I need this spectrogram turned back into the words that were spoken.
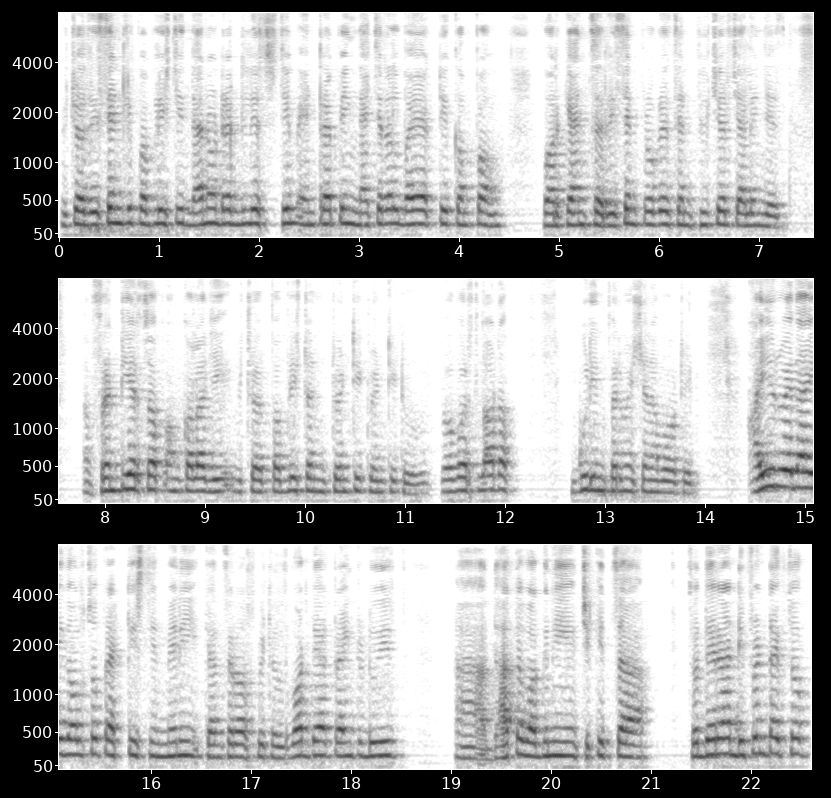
which was recently published in Nano Drug Delivery System Entrapping Natural Bioactive Compound for Cancer, Recent Progress and Future Challenges, Frontiers of Oncology, which was published in 2022. Covers a lot of good information about it. Ayurveda is also practiced in many cancer hospitals. What they are trying to do is uh, Chikitsa. So there are different types of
